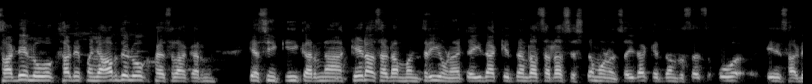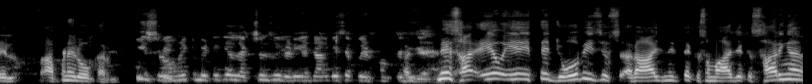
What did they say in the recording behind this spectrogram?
ਸਾਡੇ ਲੋਕ ਸਾਡੇ ਪੰਜਾਬ ਦੇ ਲੋਕ ਫੈਸਲਾ ਕਰਨ ਕਿ ਅਸੀਂ ਕੀ ਕਰਨਾ ਕਿਹੜਾ ਸਾਡਾ ਮੰਤਰੀ ਹੋਣਾ ਚਾਹੀਦਾ ਕਿਦਾਂ ਦਾ ਸਾਡਾ ਸਿਸਟਮ ਹੋਣਾ ਚਾਹੀਦਾ ਕਿਦਾਂ ਦਾ ਉਹ ਇਹ ਸਾਡੇ ਆਪਣੇ ਲੋਕ ਕਰਨ। ਕੀ ਸ਼੍ਰੋਮਣੀ ਕਮੇਟੀ ਦੀਆਂ ਇਲੈਕਸ਼ਨਸ ਵੀ ਲੜੀਆਂ ਜਾਣਗੇ ਇਸੇ ਪਲੇਟਫਾਰਮ ਤੇ? ਵੀ ਨਹੀਂ ਇਹ ਇਹ ਇੱਥੇ ਜੋ ਵੀ ਰਾਜਨੀਤਿਕ ਸਮਾਜਿਕ ਸਾਰੀਆਂ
